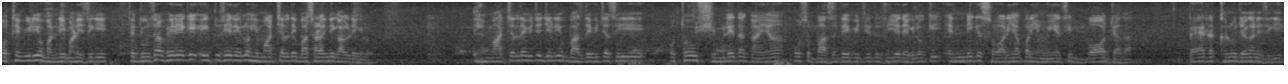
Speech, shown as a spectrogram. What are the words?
ਉੱਥੇ ਵੀਡੀਓ ਬਣਨੀ ਪਾਣੀ ਸੀਗੀ। ਤੇ ਦੂਸਰਾ ਫਿਰ ਇਹ ਕਿ ਇਹ ਤੁਸੀਂ ਇਹ ਦੇਖ ਲਓ, ਹਿਮਾਚਲ ਦੇ ਬੱਸ ਵਾਲਿਆਂ ਦੀ ਗੱਲ ਦੇਖ ਲਓ। ਹਿਮਾਚਲ ਦੇ ਵਿੱਚ ਜਿਹੜੀ ਉਹ ਬੱਸ ਦੇ ਵਿੱਚ ਅਸੀਂ ਉੱਥੋਂ ਸ਼ਿਮਲੇ ਤੱਕ ਆਏ ਆ ਉਸ ਬੱਸ ਦੇ ਵਿੱਚ ਤੁਸੀਂ ਇਹ ਦੇਖ ਲਓ ਕਿ ਇੰਨੀ ਕਿ ਸਵਾਰੀਆਂ ਭਰੀਆਂ ਹੋਈਆਂ ਸੀ, ਬਹੁਤ ਜ਼ਿਆਦਾ। ਪੈਰ ਰੱਖਣ ਨੂੰ ਜਗ੍ਹਾ ਨਹੀਂ ਸੀਗੀ।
